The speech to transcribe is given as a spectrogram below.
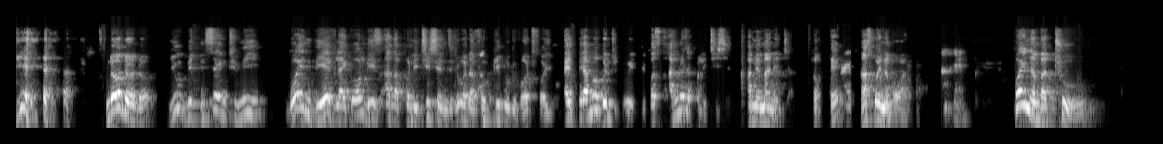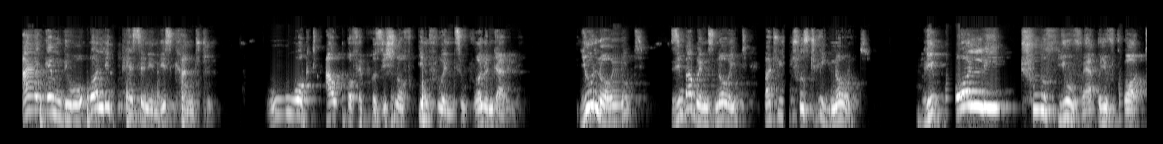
yeah? No, no, no. You've been saying to me, go and behave like all these other politicians in order for people to vote for you. And I'm not going to do it because I'm not a politician. I'm a manager. Okay? Right. That's point number one. Okay. Point number two, I am the only person in this country who walked out of a position of influence voluntarily. You know it, Zimbabweans know it, but you choose to ignore it. The only truth you've, you've got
